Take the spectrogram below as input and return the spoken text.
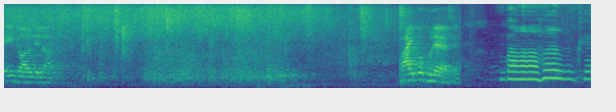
এই জল দিলাম। পাইপও খুলে গেছে। बाहों के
